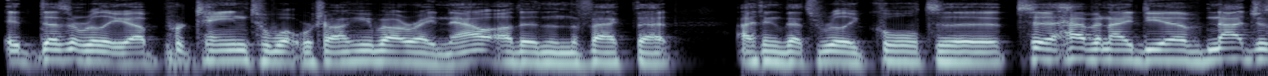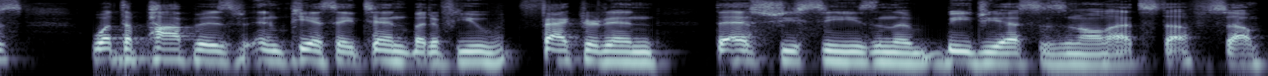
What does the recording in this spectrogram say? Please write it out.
It doesn't really uh, pertain to what we're talking about right now, other than the fact that I think that's really cool to to have an idea of not just what the pop is in PSA 10, but if you factored in the SGCs and the BGSs and all that stuff. So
